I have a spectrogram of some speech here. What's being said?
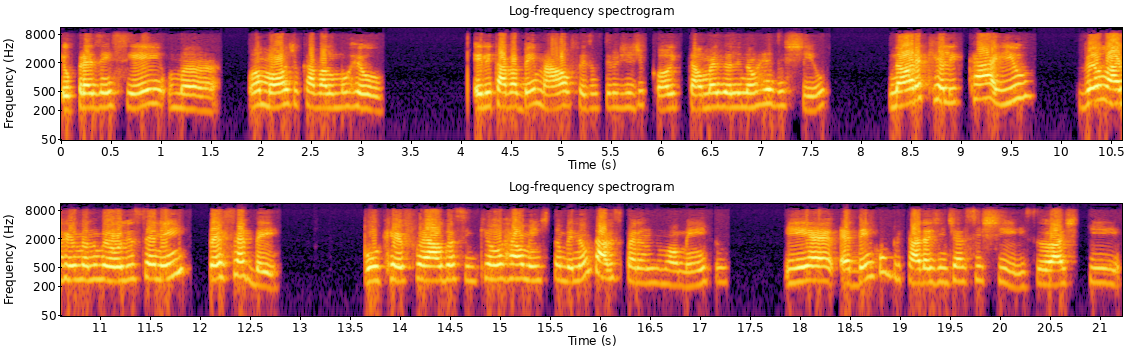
Eu presenciei uma, uma morte, o cavalo morreu. Ele estava bem mal, fez uma cirurgia de cólica e tal, mas ele não resistiu. Na hora que ele caiu, veio lágrima no meu olho sem nem perceber. Porque foi algo assim que eu realmente também não estava esperando no momento. E é, é bem complicado a gente assistir isso. Eu acho que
